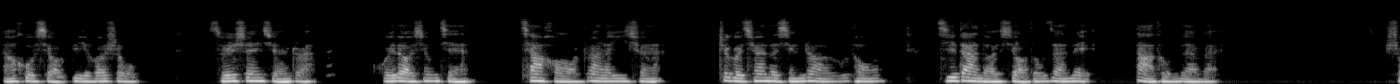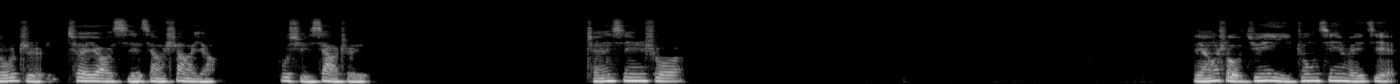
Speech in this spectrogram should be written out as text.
然后小臂和手随身旋转，回到胸前，恰好转了一圈。这个圈的形状如同鸡蛋的小头在内，大头在外。手指却要斜向上仰，不许下垂。陈心说：“两手均以中心为界，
